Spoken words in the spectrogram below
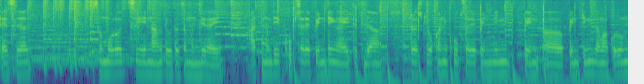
त्याच्या समोरच हे नागदेवताचं मंदिर आहे. आतमध्ये खूप साऱ्या पेंटिंग आहे तिथल्या. ट्रस्ट लोकांनी खूप सारे पेंटिंग पेन पेंटिंग जमा करून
